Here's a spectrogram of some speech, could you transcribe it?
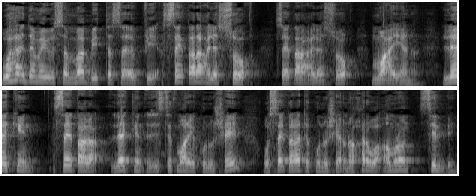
وهذا ما يسمى بالتص... في السيطرة على السوق سيطرة على السوق معينة. لكن السيطرة لكن الاستثمار يكون شيء والسيطرة تكون شيء آخر وأمر سلبي.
